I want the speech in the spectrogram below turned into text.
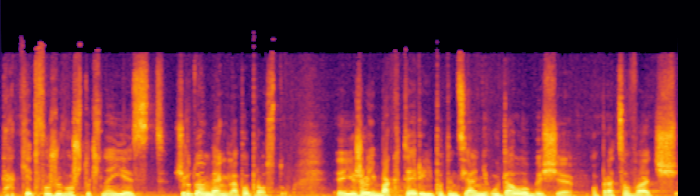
takie tworzywo sztuczne jest źródłem węgla po prostu. Y, jeżeli bakterii potencjalnie udałoby się opracować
